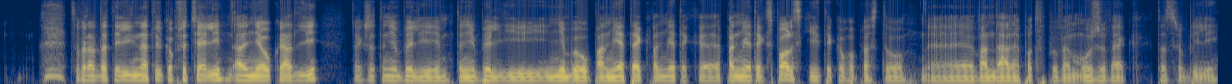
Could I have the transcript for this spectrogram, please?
Co prawda tej lina tylko przecięli, ale nie ukradli. Także to nie byli, to nie byli, nie był pan Mietek, pan Mietek, e, pan Mietek z Polski, tylko po prostu e, wandale pod wpływem używek to zrobili.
